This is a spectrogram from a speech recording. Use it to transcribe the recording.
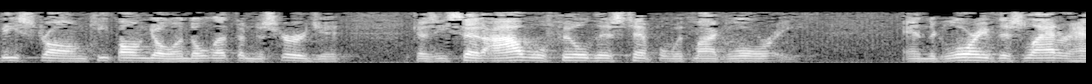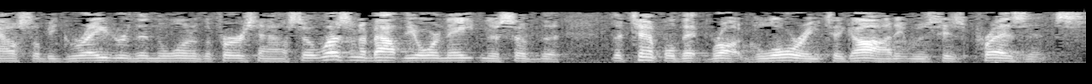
be strong, keep on going, don't let them discourage you, because He said, I will fill this temple with My glory." and the glory of this latter house will be greater than the one of the first house. So it wasn't about the ornateness of the, the temple that brought glory to God, it was His presence.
